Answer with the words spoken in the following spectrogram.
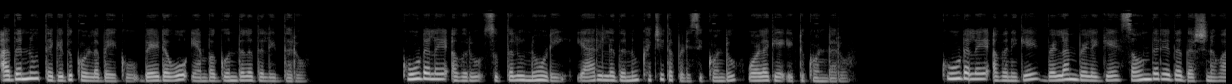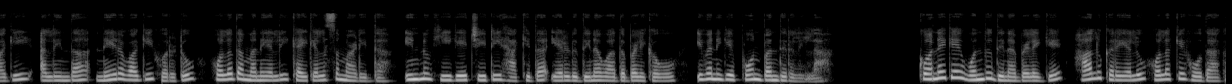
ಅದನ್ನು ತೆಗೆದುಕೊಳ್ಳಬೇಕು, ಬೇಡವೋ ಎಂಬ ಗೊಂದಲದಲ್ಲಿದ್ದರು. ಕೂಡಲೇ ಅವರು ಸುತ್ತಲೂ ನೋಡಿ, ಯಾರಿಲ್ಲದನ್ನು ಖಚಿತಪಡಿಸಿಕೊಂಡು ಒಳಗೆ ಇಟ್ಟುಕೊಂಡರು. ಕೂಡಲೇ ಅವನಿಗೆ ಬೆಳ್ಳಂಬೆಳಿಗ್ಗೆ ಸೌಂದರ್ಯದ ದರ್ಶನವಾಗಿ ಅಲ್ಲಿಂದ ನೇರವಾಗಿ ಹೊರಟು ಹೊಲದ ಮನೆಯಲ್ಲಿ ಕೈಕೆಲಸ ಮಾಡಿದ್ದ. ಇನ್ನು ಹೀಗೆ ಚೀಟಿ ಹಾಕಿದ ಎರಡು ದಿನವಾದ ಬಳಿಕವೂ ಇವನಿಗೆ ಫೋನ್ ಬಂದಿರಲಿಲ್ಲ. ಕೊನೆಗೆ ಒಂದು ದಿನ ಬೆಳಿಗ್ಗೆ ಹಾಲು ಕರೆಯಲು ಹೊಲಕ್ಕೆ ಹೋದಾಗ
